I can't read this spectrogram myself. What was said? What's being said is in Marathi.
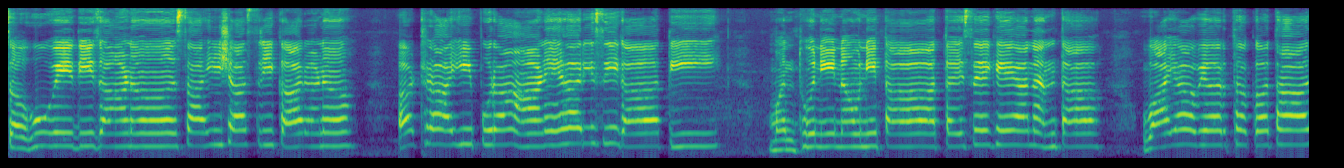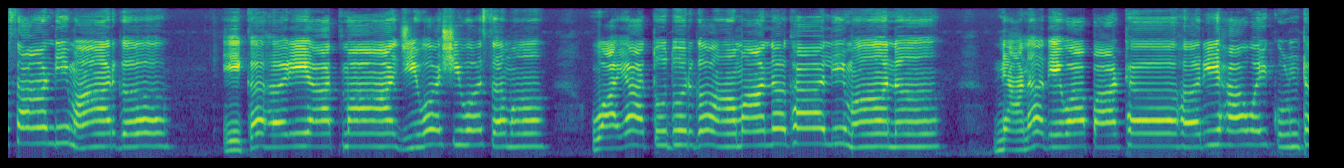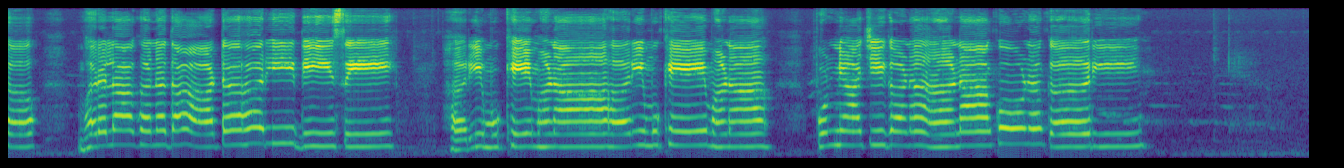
चहुवेदी जाण साही शास्त्री कारण. अठराही पुराणे हरिसी गाती. मंथुनी नवनीता तैसे घे अनंता. वाया व्यर्थ कथा सांडी मार्ग. एक हरी आत्मा जीव शिव सम. वाया तू दुर्गमान घाली मन. ज्ञानदेवा पाठ हरी हा वैकुंठ. भरला घनदाट हरी दिसी. हरी मुखे म्हणा हरी मुखे म्हणा पुण्याची गणना कोण करी?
